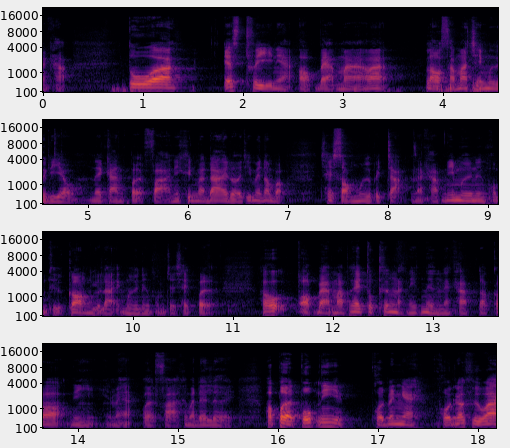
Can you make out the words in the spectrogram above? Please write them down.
นะครับ ตัว S3 เนี่ยออกแบบมาว่าเราสามารถใช้มือเดียวในการเปิดฝานี้ขึ้นมาได้ โดยที่ไม่ต้องแบบใช้สองมือไปจับนะครับ นี่มือหนึ่งผมถือกล้องอยู่ละมือหนึ่งผมจะใช้เปิด เขาออกแบบมาเพื่อให้ตัวเครื่องหนักนิดนึงนะครับ แล้วก็นี่เห็นไหมฮะเปิดฝาขึ้นมาได้เลย พอเปิดปุ๊บนี่ผลเป็นไง ผลก็คือว่า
